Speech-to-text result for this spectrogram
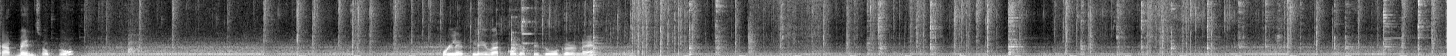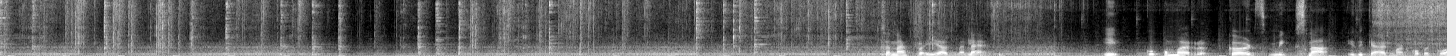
ಕರ್ಬೇವಿನ ಸೊಪ್ಪು. ಒಳ್ಳೆ ಫ್ಲೇವರ್ ಕೊಡುತ್ತಿದ್ದು ಒಗ್ಗರಣೆ. ಚೆನ್ನಾಗಿ ಫ್ರೈ ಆದಮೇಲೆ ಈ ಕುಕುಂಬರ್ ಕರ್ಡ್ಸ್ ಮಿಕ್ಸ್ನ ಇದಕ್ಕೆ ಆ್ಯಡ್ ಮಾಡ್ಕೋಬೇಕು.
